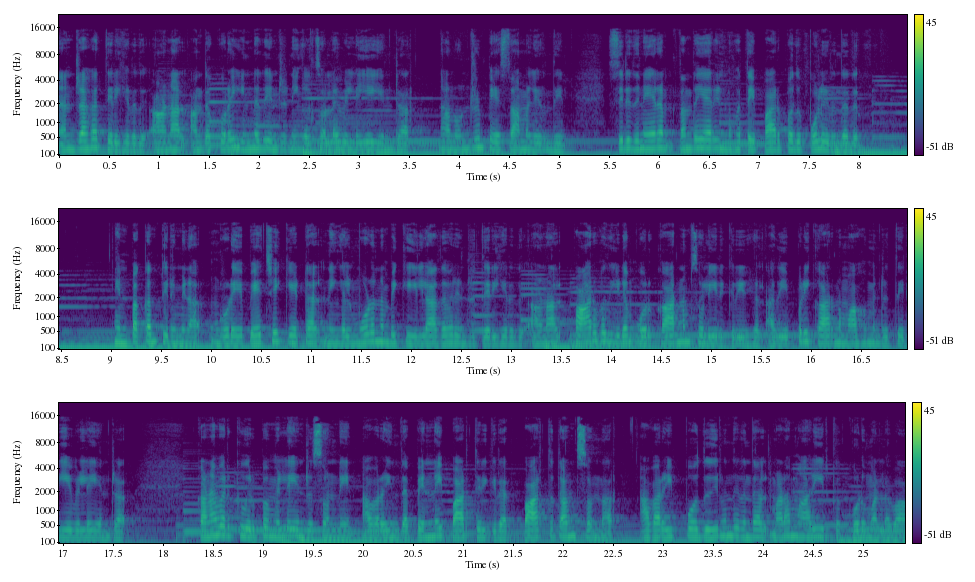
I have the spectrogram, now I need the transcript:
நன்றாக தெரிகிறது. ஆனால் அந்த குறை இன்னது என்று நீங்கள் சொல்லவில்லையே என்றார். நான் ஒன்றும் பேசாமல் இருந்தேன். சிறிது நேரம் தந்தையாரின் முகத்தை பார்ப்பது போல் இருந்தது. என் பக்கம் திரும்பினார். உங்களுடைய பேச்சை கேட்டால் நீங்கள் மூடநம்பிக்கை இல்லாதவர் என்று தெரிகிறது. ஆனால் பார்வதியிடம் ஒரு காரணம் சொல்லியிருக்கிறீர்கள். அது எப்படி காரணமாகும் என்று தெரியவில்லை என்றார். கணவருக்கு விருப்பமில்லை என்று சொன்னேன். அவர் இந்த பெண்ணை பார்த்திருக்கிறார். பார்த்துதான் சொன்னார். அவர் இப்போது இருந்திருந்தால் மனம் மாறியிருக்கக்கூடும் அல்லவா?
